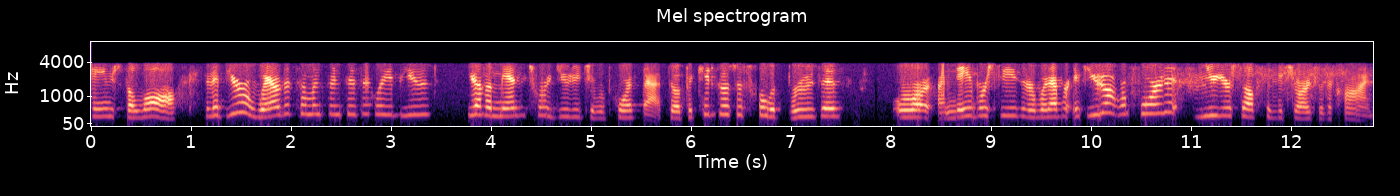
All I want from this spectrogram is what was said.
changed the law that if you're aware that someone's been physically abused, you have a mandatory duty to report that. So if a kid goes to school with bruises or a neighbor sees it or whatever, if you don't report it, you yourself could be charged with a crime.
